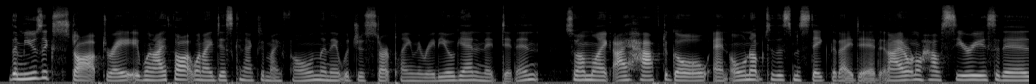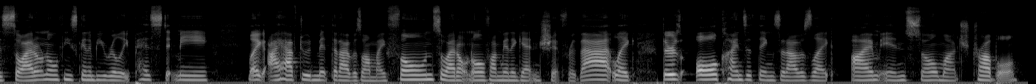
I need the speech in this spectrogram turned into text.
the music stopped, right? When I thought when I disconnected my phone, then it would just start playing the radio again and it didn't. So I'm like, I have to go and own up to this mistake that I did. And I don't know how serious it is. So I don't know if he's going to be really pissed at me. Like, I have to admit that I was on my phone. So I don't know if I'm to get in shit for that. Like, there's all kinds of things that I was like, I'm in so much trouble.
